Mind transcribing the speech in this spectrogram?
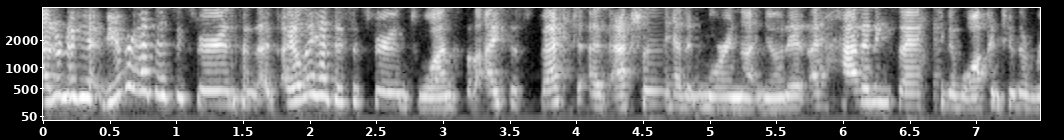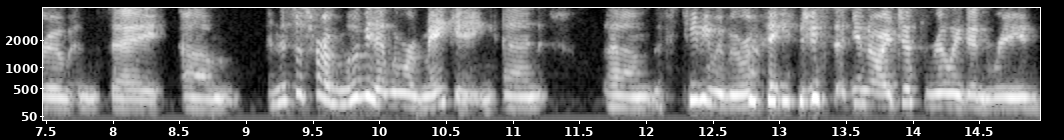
I don't know if you, have you ever had this experience? And I, I, only had this experience once, but I suspect I've actually had it more and not known it. I had an executive walk into the room and say, um, and this was for a movie that we were making. And um, this TV movie we were making. She said, you know, I just really didn't read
